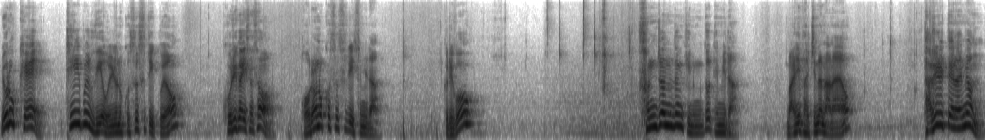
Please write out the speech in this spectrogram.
이렇게 테이블 위에 올려놓고 쓸 수도 있고요. 고리가 있어서 걸어놓고 쓸 수도 있습니다. 그리고 손전등 기능도 됩니다. 많이 밝지는 않아요. 다리를 떼내면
